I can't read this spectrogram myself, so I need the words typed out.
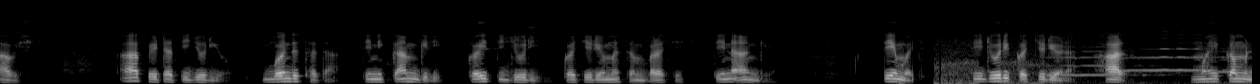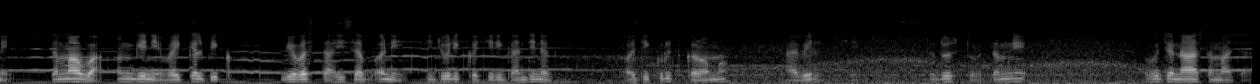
આવશે. આ પેટા તિજોરીઓ બંધ થતાં તેની કામગીરી કઈ તિજોરી કચેરીઓમાં સંભાળે છે. તેના અંગે તેમજ તિજોરી કચેરીઓના હાલ મહેકમને સમાવવા અંગેની વૈકલ્પિક વ્યવસ્થા હિસાબ અને તિજોરી કચેરી ગાંધીનગર અધિકૃત કરવામાં આવેલ છે. તો દોસ્તો, તમને રોજના સમાચાર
